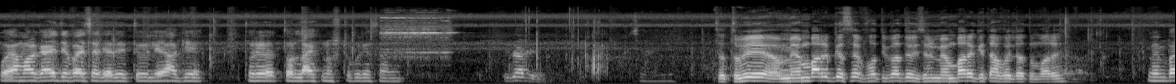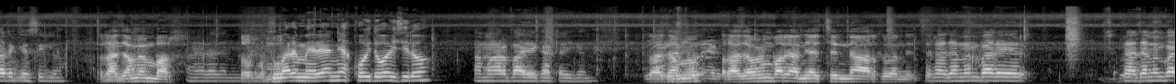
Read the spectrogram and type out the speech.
কয় আমার গায়ে যে ভাই সারিয়া দিতে হইলে আগে তোরে তোর লাইফ নষ্ট করে সারে তো তুমি মেম্বার কাছে প্রতিবাদী হয়েছিল মেম্বারে কিতা হইল তোমারে? মেম্বারে গেছিল। রাজা মেম্বার হ্যাঁ, রাজা তোমার মেরে আনিয়া কই দেওয়া হয়েছিল? আমার বাড়ি কাটা এখানে রাজা রাজা মেম্বারে আনিয়াছেন না আর কেউ আনিয়েছে রাজা মেম্বারে রাজা মেম্বার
